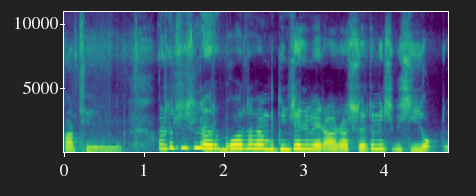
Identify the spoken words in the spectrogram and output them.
Parti ürünü. Arkadaşlar bu arada ben bu güncellemeyi araştırdım hiçbir şey yoktu.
